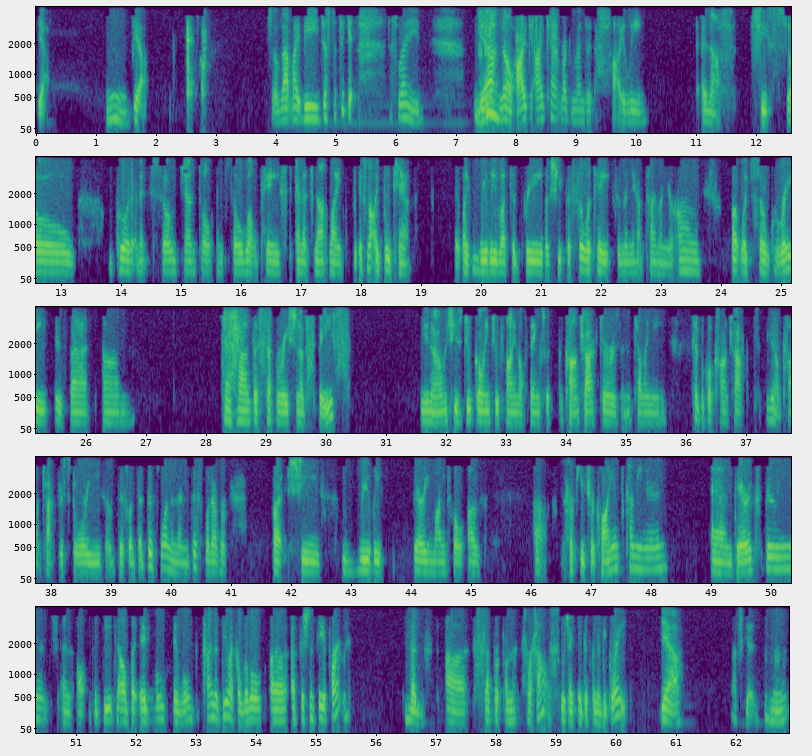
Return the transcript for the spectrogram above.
Yeah. Mm. yeah so that might be just a ticket just what i need Yeah, no, I I can't recommend it highly enough. She's so good and it's so gentle and so well paced and it's not like it's not like boot camp. It like really lets it breathe. Like she facilitates and then you have time on your own. But what's so great is that um to have the separation of space, you know, and she's do, going through final things with the contractors and telling me typical contract, you know, contractor stories of this one said this one and then this whatever. But she's really very mindful of uh, her future clients coming in and their experience and all the detail. But it will it will kind of be like a little uh, efficiency apartment that's uh, separate from her house, which I think is going to be great. yeah that's good Mm-hmm.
